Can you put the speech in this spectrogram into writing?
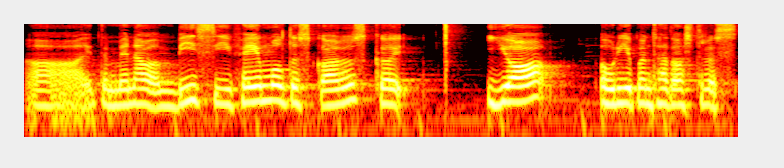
uh, i també anava en bici i feia moltes coses que jo hauria pensat, ostres,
